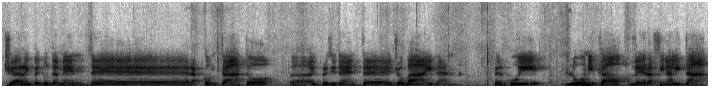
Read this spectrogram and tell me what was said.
ci ha ripetutamente raccontato eh, il presidente Joe Biden, per cui l'unica vera finalità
